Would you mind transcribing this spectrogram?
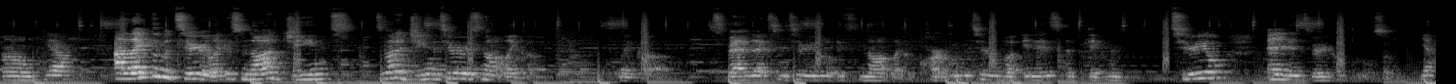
Um yeah. I like the material, like it's not jeans, it's not a jean material, it's not like a like a spandex material, it's not like a cargo material, but it is a thick material and it is very comfortable. So yeah.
